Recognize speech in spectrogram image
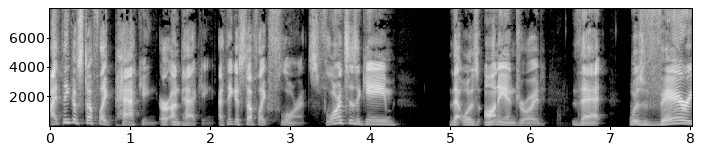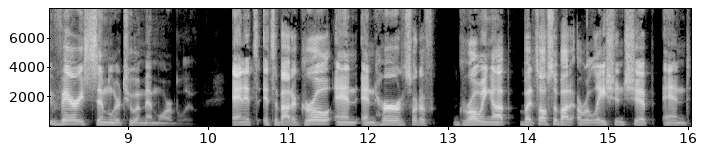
I think of stuff like packing or unpacking. I think of stuff like Florence. Florence is a game that was on Android that was very very similar to a Memoir Blue. And it's it's about a girl and and her sort of growing up, but it's also about a relationship and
